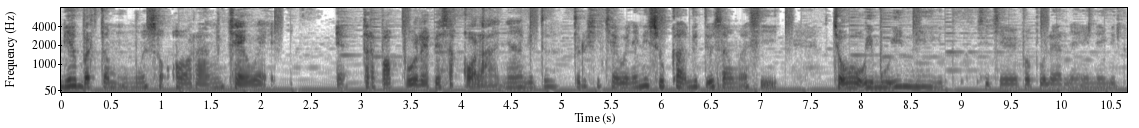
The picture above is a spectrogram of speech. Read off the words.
dia bertemu seorang cewek ya, terpopuler di sekolahnya gitu. Terus si ceweknya ini suka gitu sama si cowok ibu ini gitu. Si cewek populernya ini gitu.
